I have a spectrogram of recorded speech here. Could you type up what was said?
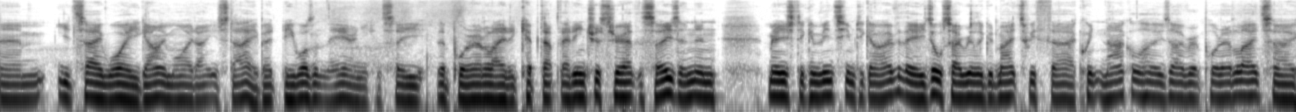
um, you'd say, why are you going? Why don't you stay? But he wasn't there, and you can see that Port Adelaide had kept up that interest throughout the season and managed to convince him to go over there. He's also really good mates with uh, Quinton Narkle, who's over at Port Adelaide, so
